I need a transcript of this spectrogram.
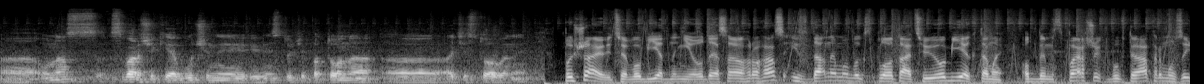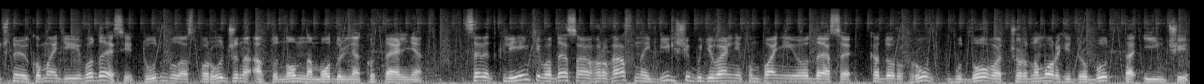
Э, У нас сварщики обученные и в институте Патона э, аттестованы. Пишаються в об'єднанні Одеса Агрогаз із даними в експлуатацію об'єктами. Одним з перших був театр музичної комедії в Одесі. Тут була споруджена автономна модульна котельня. Серед клієнтів Одеса Агрогаз найбільші будівельні компанії Одеси: Кадор Груп, Будова, Чорномор Гідробуд та інші.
